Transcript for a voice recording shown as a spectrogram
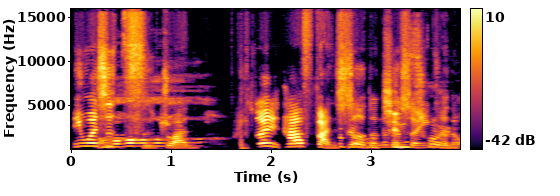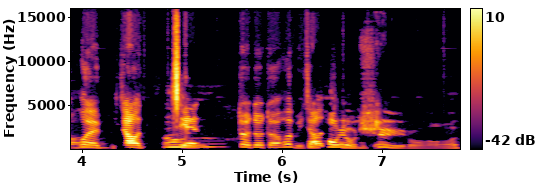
因为是瓷砖，哦、所以它反射的那个声音可能会比较尖，嗯、对对对，会比较尖。好有趣哦！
